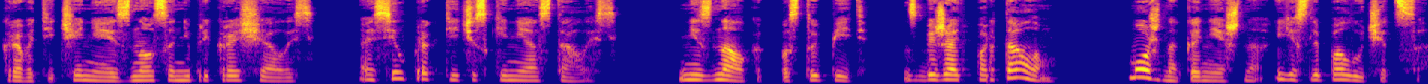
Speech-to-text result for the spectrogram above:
Кровотечение из носа не прекращалось, а сил практически не осталось. Не знал, как поступить. Сбежать порталом? Можно, конечно, если получится.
